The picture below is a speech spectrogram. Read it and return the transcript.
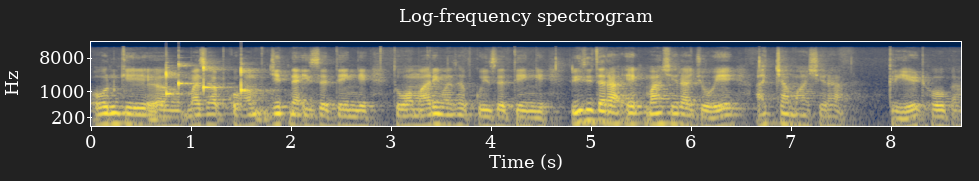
और उनके मज़हब को हम जितना इज़्ज़त देंगे तो वो हमारे मज़हब को इज़्ज़त देंगे। तो इसी तरह एक माशरा जो है अच्छा माशरा क्रिएट होगा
